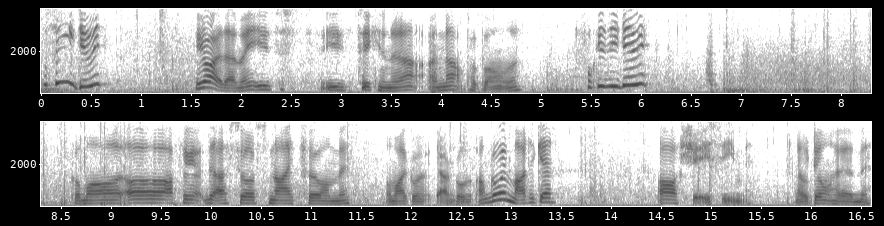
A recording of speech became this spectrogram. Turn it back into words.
What's he doing? You alright there, mate? He's just he's taking a nap, a nap apparently. What the fuck is he doing? Come on. Oh, I think I saw a sniper on me. Am I going? Yeah, I'm going. I'm going mad again. Oh shit, he see me. No, don't hurt me.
